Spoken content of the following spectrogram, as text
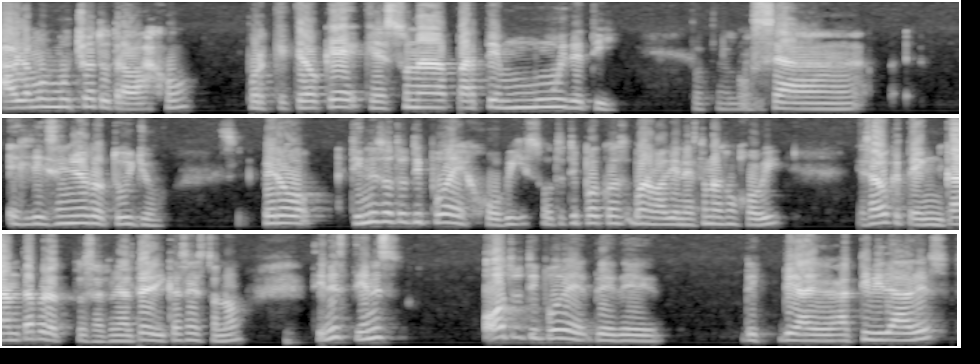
hablamos mucho de tu trabajo porque creo que, que es una parte muy de ti. Totalmente. O sea, el diseño es lo tuyo. Sí. Pero tienes otro tipo de hobbies, otro tipo de cosas. Bueno, más bien, esto no es un hobby, es algo que te encanta, pero pues al final te dedicas a esto, ¿no? Tienes, tienes otro tipo de, de, actividades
